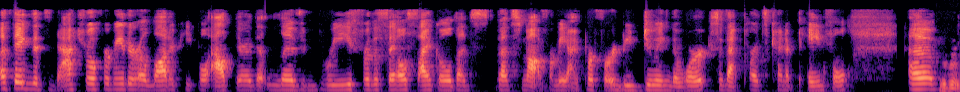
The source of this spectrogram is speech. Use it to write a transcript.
a thing that's natural for me. There are a lot of people out there that live and breathe for the sales cycle. That's that's not for me. I prefer to be doing the work, so that part's kind of painful. Um, mm-hmm.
